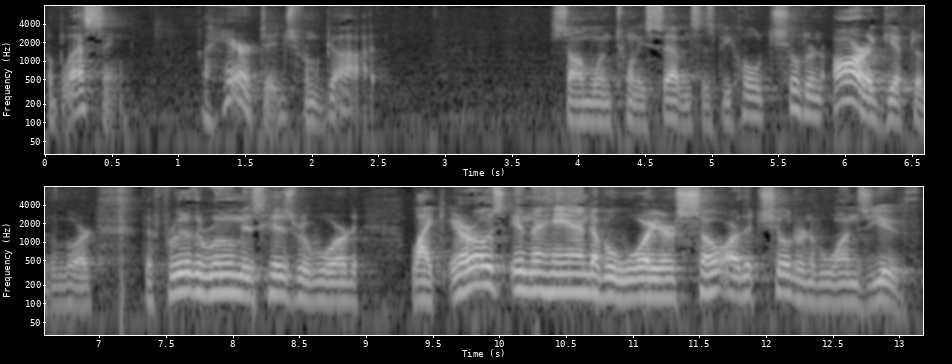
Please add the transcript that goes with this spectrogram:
a blessing, a heritage from God. Psalm 127 says, Behold, children are a gift of the Lord. The fruit of the womb is his reward. Like arrows in the hand of a warrior, so are the children of one's youth.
